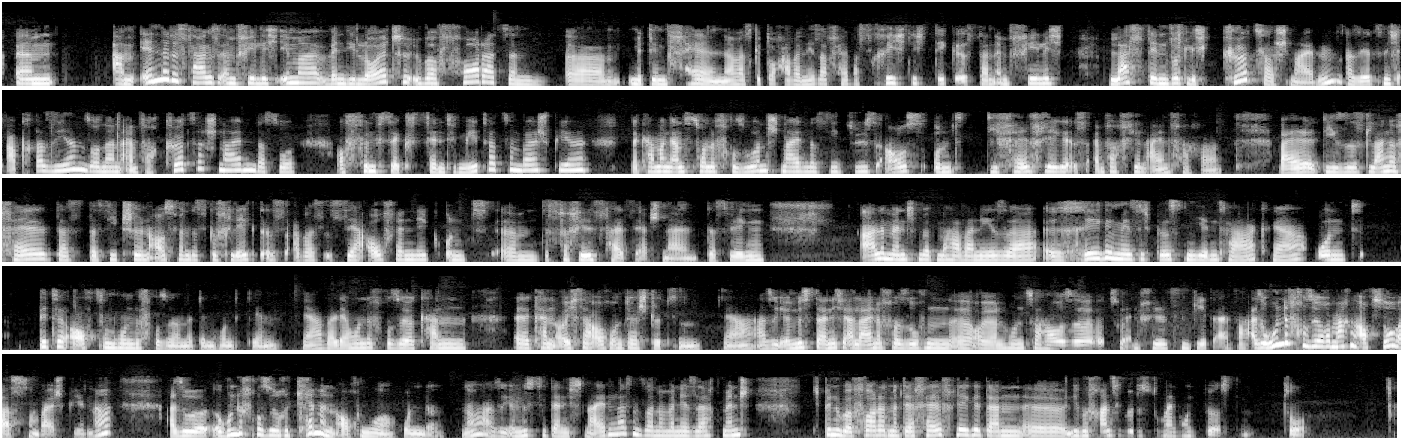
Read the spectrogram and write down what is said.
Ähm, am Ende des Tages empfehle ich immer, wenn die Leute überfordert sind äh, mit dem Fell, ne, es gibt auch Havaneser Fell, was richtig dick ist, dann empfehle ich, lass den wirklich kürzer schneiden, also jetzt nicht abrasieren, sondern einfach kürzer schneiden, das so auf fünf, sechs Zentimeter zum Beispiel. Da kann man ganz tolle Frisuren schneiden, das sieht süß aus und die Fellpflege ist einfach viel einfacher, weil dieses lange Fell, das, das sieht schön aus, wenn das gepflegt ist, aber es ist sehr aufwendig und ähm, das verfilzt halt sehr schnell. Deswegen alle Menschen mit dem Havaneser regelmäßig bürsten jeden Tag, ja, und bitte auch zum Hundefriseur mit dem Hund gehen, ja, weil der Hundefriseur kann, äh, kann euch da auch unterstützen, ja. Also ihr müsst da nicht alleine versuchen, äh, euren Hund zu Hause äh, zu entfilzen, geht einfach. Also Hundefriseure machen auch sowas zum Beispiel, ne. Also Hundefriseure kämmen auch nur Hunde, ne. Also ihr müsst die da nicht schneiden lassen, sondern wenn ihr sagt, Mensch, ich bin überfordert mit der Fellpflege, dann, äh, liebe Franzi, würdest du meinen Hund bürsten? So,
